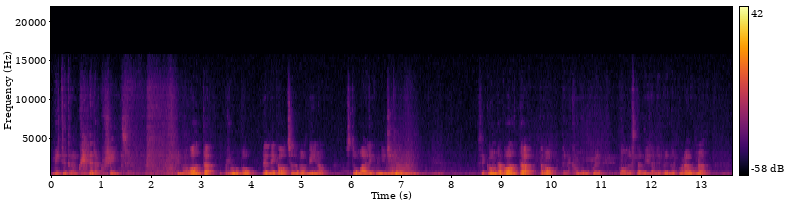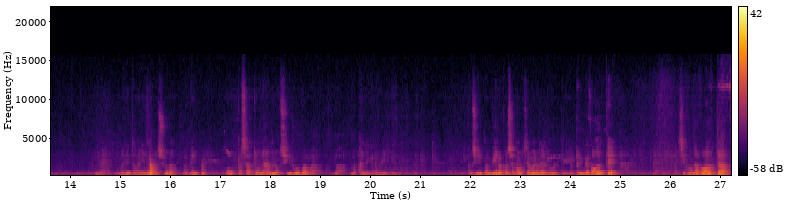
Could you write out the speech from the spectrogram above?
mette tranquilla la coscienza. Prima volta rubo del negozio da bambino, sto male 15 giorni. Seconda volta, però, era comunque buona sta mela, ne prendo ancora una, non mi ha detto niente a nessuno, va bene, ho passato un anno, si ruba ma, ma, ma allegramente. E così il bambino cosa siamo noi adulti? Le prime volte, seconda volta,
